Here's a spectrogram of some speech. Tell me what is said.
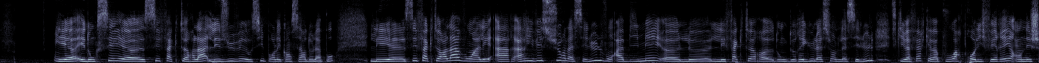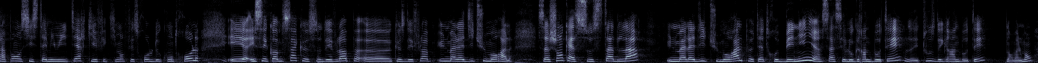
Euh, et, donc ces, euh, facteurs-là, les UV aussi pour les cancers de la peau, euh, ces facteurs-là vont aller arriver sur la cellule, vont abîmer les facteurs donc de régulation de la cellule, ce qui va faire qu'elle va pouvoir proliférer en échappant au système immunitaire qui effectivement fait ce rôle de contrôle. Et, et c'est comme ça que se développe que se développe une maladie tumorale, sachant qu'à ce stade-là, une maladie tumorale peut être bénigne, ça c'est le grain de beauté, vous avez tous des grains de beauté normalement.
